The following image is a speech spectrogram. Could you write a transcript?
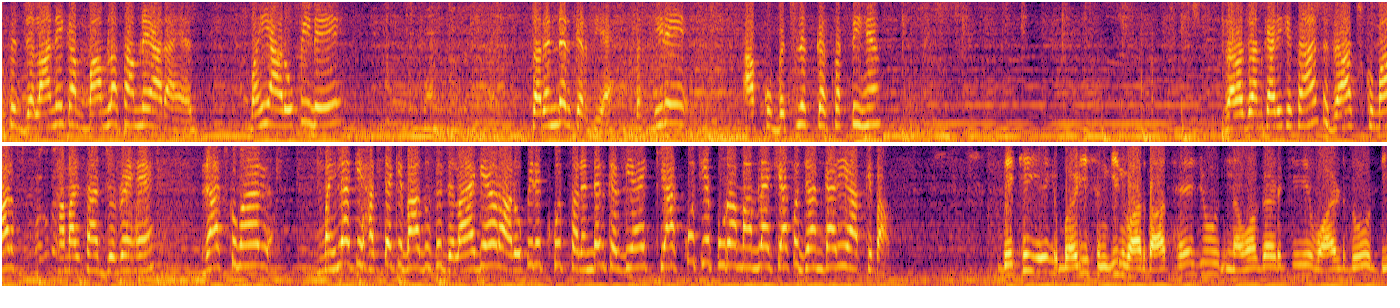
उसे जलाने का मामला सामने आ रहा है। वहीं आरोपी ने सरेंडर कर दिया है। तस्वीरें आपको विचलित कर सकती हैं। ज़्यादा जानकारी के साथ राजकुमार हमारे साथ जुड़ रहे हैं। राजकुमार, महिला की हत्या के बाद उसे जलाया गया और आरोपी ने खुद सरेंडर कर दिया है। क्या कुछ ये पूरा मामला है? क्या कुछ जानकारी है आपके पास? देखिए, ये एक बड़ी संगीन वारदात है जो नवागढ़ के वार्ड दो, डी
